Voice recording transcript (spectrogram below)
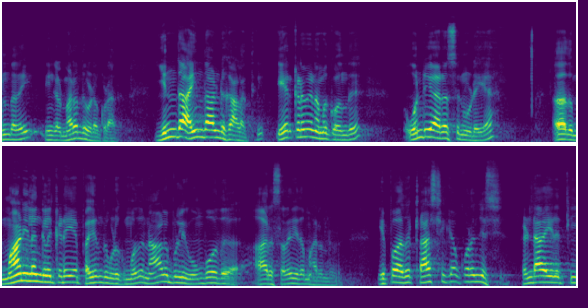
என்பதை நீங்கள் மறந்துவிடக்கூடாது. இந்த ஐந்தாண்டு காலத்தில் ஏற்கனவே நமக்கு வந்து ஒன்றிய அரசினுடைய அதாவது மாநிலங்களுக்கிடையே பகிர்ந்து கொடுக்கும்போது நாலு புள்ளி ஒம்பது ஆறு சதவீதமாக இருந்தது. இப்போ அது டிராஸ்டிக்காக குறைஞ்சிருச்சு. ரெண்டாயிரத்தி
